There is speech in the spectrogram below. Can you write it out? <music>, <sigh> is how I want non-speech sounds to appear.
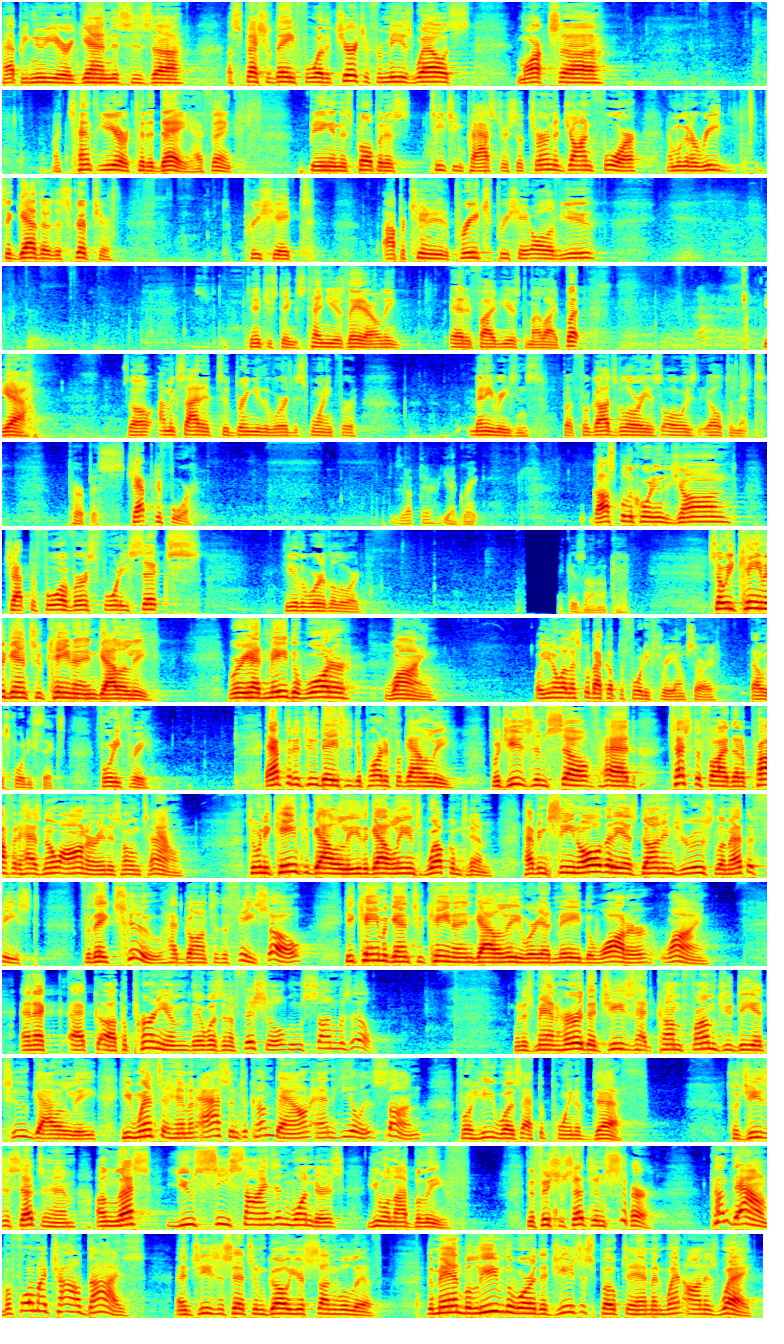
Happy New Year again. This is uh, a special day for the church and for me as well. It marks uh, my 10th year to the day, I think, being in this pulpit as teaching pastor. So turn to John 4, and we're going to read together the scripture. Appreciate opportunity to preach. Appreciate all of you. It's interesting. It's 10 years later. I only added five years to my life. But yeah. So I'm excited to bring you the word this morning for many reasons, but for God's glory is always the ultimate purpose. Chapter 4. Is it up there? Yeah, great. Gospel according to John, chapter 4, verse 46. Hear the word of the Lord. Mic is on, okay. So he came again to Cana in Galilee, where he had made the water wine. Oh, you know what? Let's go back up to 43. I'm sorry. That was 46. 43. After the two days, he departed for Galilee. For Jesus himself had testified that a prophet has no honor in his hometown. So when he came to Galilee, the Galileans welcomed him, having seen all that he has done in Jerusalem at the feast, for they too had gone to the feast. So he came again to Cana in Galilee, where he had made the water wine. And at, at uh, Capernaum, there was an official whose son was ill. When this man heard that Jesus had come from Judea to Galilee, he went to him and asked him to come down and heal his son, for he was at the point of death. So Jesus said to him, Unless you see signs and wonders, you will not believe. The official said to him, Sir, come down before my child dies. And Jesus said to him, Go, your son will live. The man believed the word that Jesus spoke to him and went on his way.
